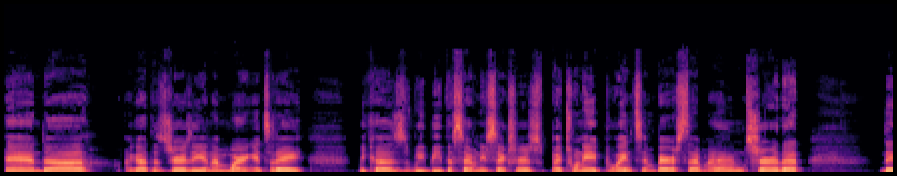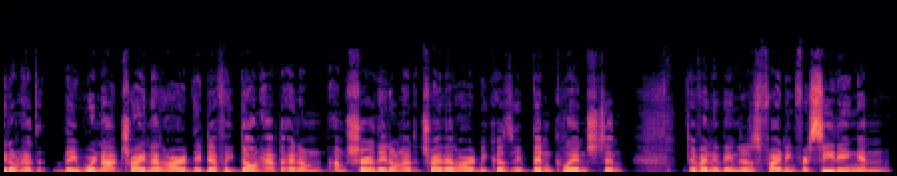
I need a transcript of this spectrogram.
And uh, I got this jersey, and I'm wearing it today because we beat the 76ers by 28 points, embarrassed them. I'm sure that they don't have to, they were not trying that hard. They definitely don't have to. I'm, I'm sure they don't have to try that hard because they've been clinched. And if anything, they're just fighting for seeding. And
